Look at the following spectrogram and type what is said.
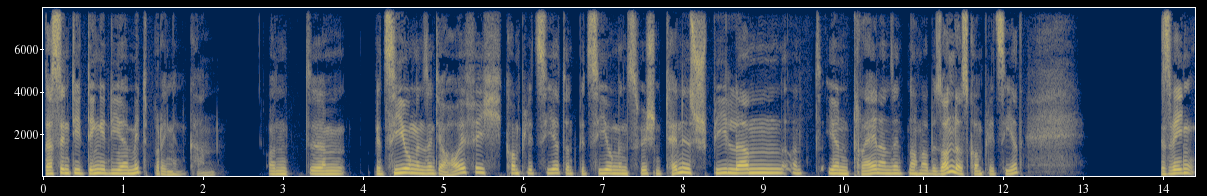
das sind die Dinge, die er mitbringen kann. Und ähm, Beziehungen sind ja häufig kompliziert und Beziehungen zwischen Tennisspielern und ihren Trainern sind nochmal besonders kompliziert. Deswegen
